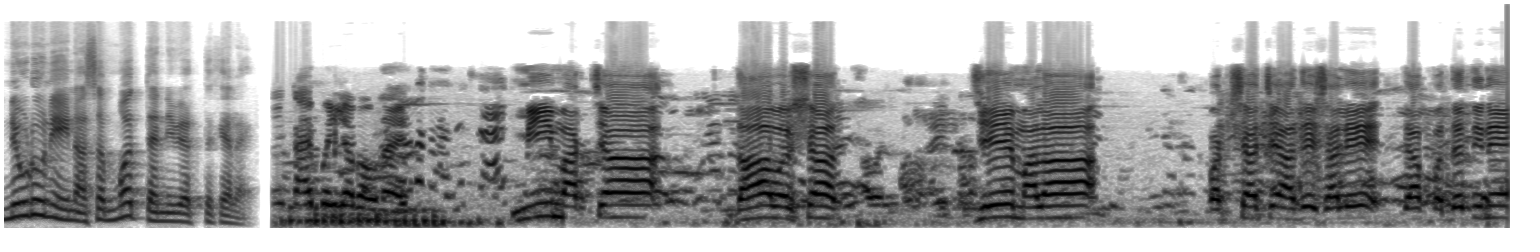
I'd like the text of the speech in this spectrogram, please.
निवडून येईन असं मत त्यांनी व्यक्त केलंय. काय पहिल्या भावना आहेत? मी मागच्या दहा वर्षात जे मला पक्षाचे आदेश आले त्या पद्धतीने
